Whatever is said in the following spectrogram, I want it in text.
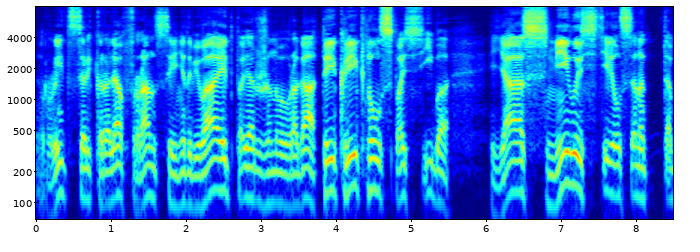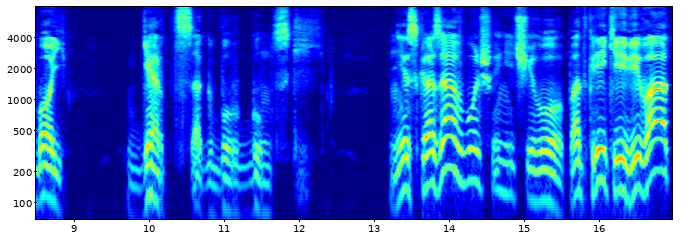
Рыцарь короля Франции не добивает поверженного врага. Ты крикнул «Спасибо!» Я смилостивился над тобой, герцог Бургундский. Не сказав больше ничего, под крики «Виват!»,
